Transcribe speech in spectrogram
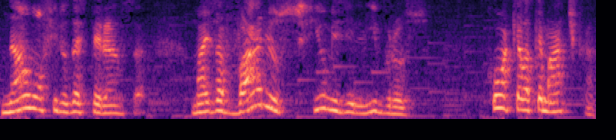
não ao Filhos da Esperança, mas a vários filmes e livros com aquela temática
